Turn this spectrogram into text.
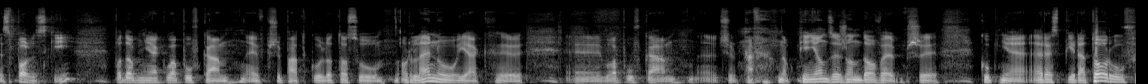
y, z Polski. Podobnie jak łapówka y, w przypadku Lotosu Orlenu, jak łapówka, czy no, pieniądze rządowe przy kupnie respiratorów.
